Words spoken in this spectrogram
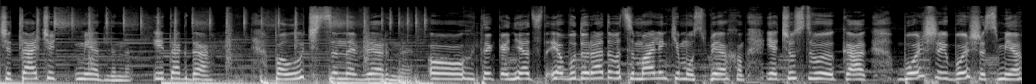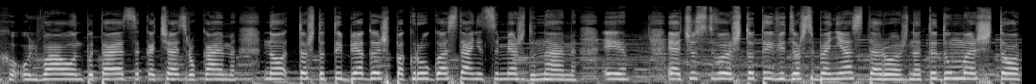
читать чуть медленно. И тогда получится, наверное. О, наконец-то. Я буду радоваться маленьким успехам. Я чувствую, как больше и больше смеха. У льва он пытается качать руками, но то, что ты бегаешь по кругу, останется между нами. И я чувствую, что ты ведешь себя неосторожно. Ты думаешь, что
